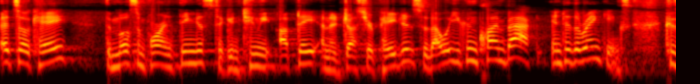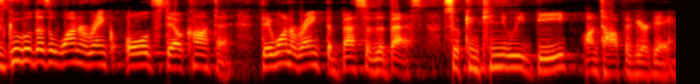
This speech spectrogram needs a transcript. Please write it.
it's okay. The most important thing is to continually update and adjust your pages so that way you can climb back into the rankings. Because Google doesn't want to rank old, stale content. They want to rank the best of the best. So continually be on top of your game.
